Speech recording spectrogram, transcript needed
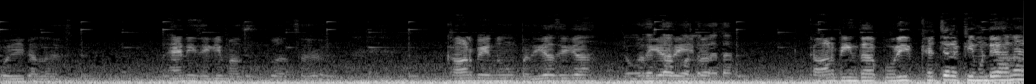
ਕੋਈ ਗੱਲ ਹੈ ਨਹੀਂ ਸੀਗੀ ਬਸ ਬਸ। ਖਾਣ ਪੀਣ ਨੂੰ ਵਧੀਆ ਸੀਗਾ। ਵਧੀਆ ਤਾਂ। ਖਾਣ ਪੀਣ ਦਾ ਪੂਰੀ ਖਿੱਚ ਰੱਖੀ ਮੁੰਡੇ ਹਨਾ?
